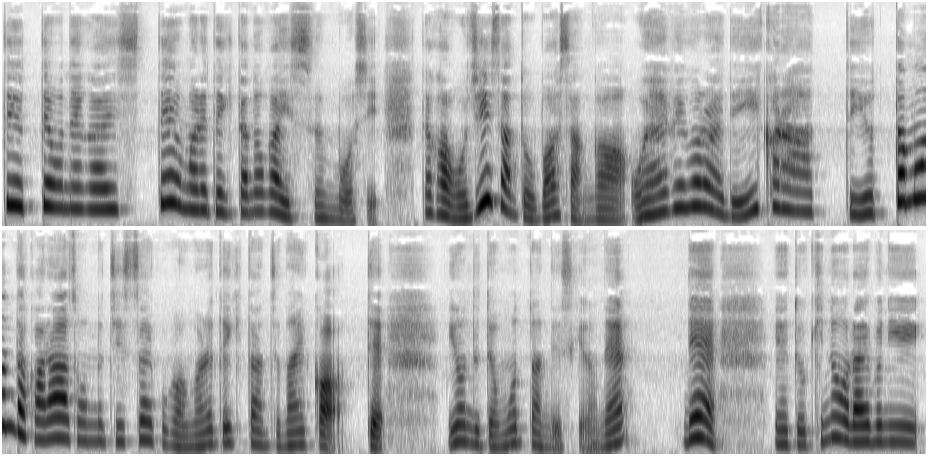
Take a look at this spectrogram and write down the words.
って言ってお願いして生まれてきたのが一寸法師。だからおじいさんとおばあさんが親指ぐらいでいいからって言ったもんだからそんな小さい子が生まれてきたんじゃないかって読んでて思ったんですけどね。で、えっ、と、昨日ライブに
